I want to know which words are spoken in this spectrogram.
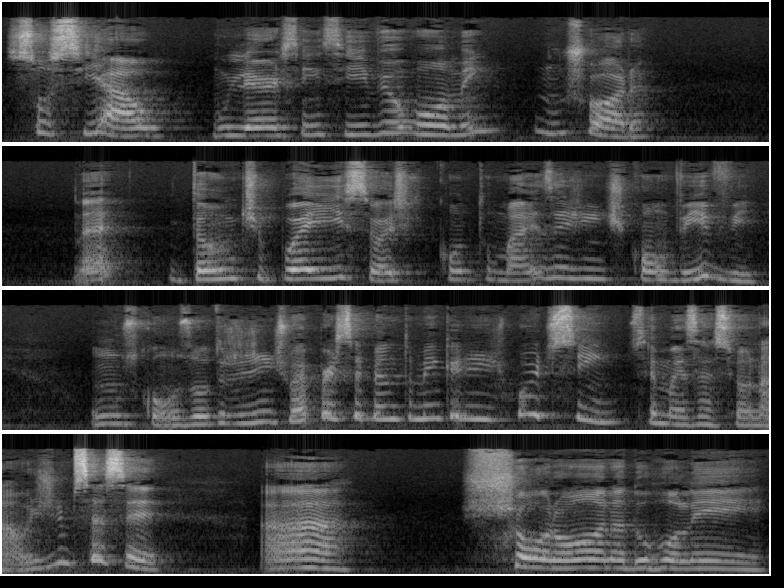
social. Mulher sensível, homem não chora. Né? Então, tipo, é isso. Eu acho que quanto mais a gente convive uns com os outros, a gente vai percebendo também que a gente pode sim ser mais racional. A gente não precisa ser ah, chorona do rolê,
